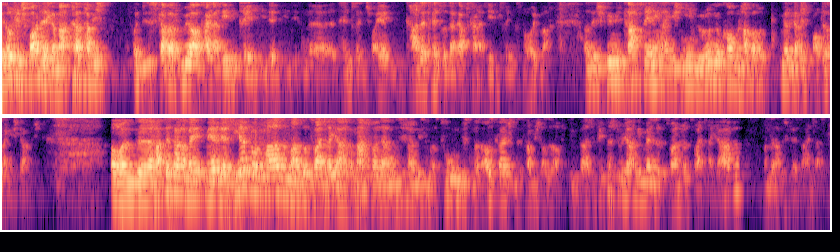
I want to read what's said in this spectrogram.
so viel Sport gemacht habe, habe ich und es gab ja früher auch kein Athletiktraining in, den, Zentren. Ich war ja in Kaderzentren, da gab es kein Athletiktraining, das man heute macht. Also ich bin mit Krafttraining eigentlich nie in Berührung gekommen und habe auch immer gedacht, ich brauche das eigentlich gar nicht. Und äh, habe das dann aber während der Triathlon-Phase mal so zwei, drei Jahre gemacht, weil da muss ich halt ein bisschen was tun, ein bisschen was ausgleichen. Das habe ich also auch im gleichen Fitnessstudio angemeldet. Das waren nur zwei, drei Jahre und dann habe ich wieder sein lassen.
